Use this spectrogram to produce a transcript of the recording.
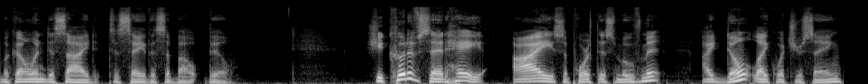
McGowan decide to say this about Bill? She could have said, hey, I support this movement. I don't like what you're saying.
